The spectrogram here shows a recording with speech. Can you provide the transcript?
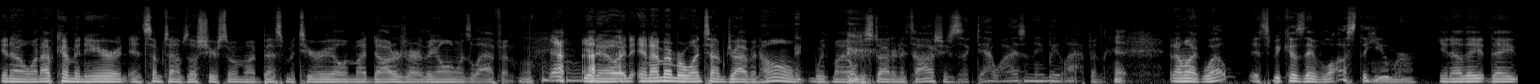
you know, when I've come in here and, and sometimes I'll share some of my best material and my daughters are the only ones laughing, you know, and, and I remember one time driving home with my oldest daughter, Natasha, she's like, dad, why isn't anybody laughing? and I'm like, well, it's because they've lost the humor. Mm-hmm. You know, they, they,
